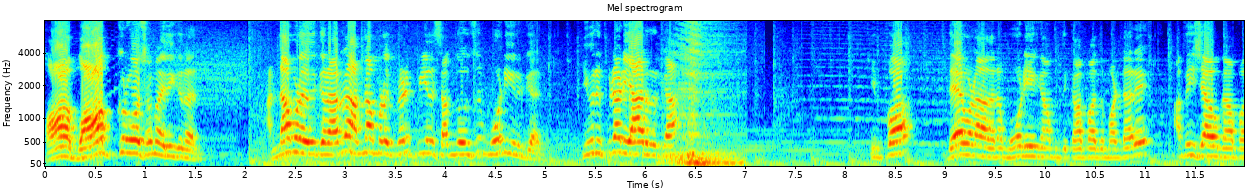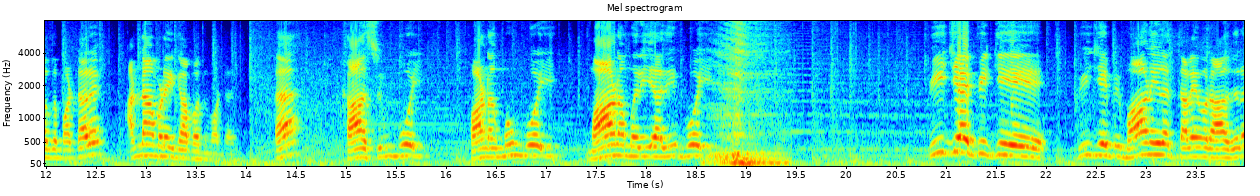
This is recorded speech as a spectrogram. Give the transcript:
ஆ பாக்ரோஷமா எதிர்க்கிறார். அண்ணாமலை எதிர்க்கிறாரு அண்ணாமலைக்கு பின்னாடி பி எல் சந்தோஷ் மோடி இருக்கார். இவருக்கு பின்னாடி யார் இருக்கா? இப்போ தேவநாதனை மோடியை காப்பாற்ற காப்பாற்ற மாட்டாரு அமித்ஷாவை காப்பாற்ற மாட்டாரு அண்ணாமலையை காப்பாற்ற மாட்டாரு. காசும் போய் பணமும் போய் மான மரியாதையும் போய் பிஜேபிக்கு பிஜேபி மாநில தலைவர் ஆகிற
